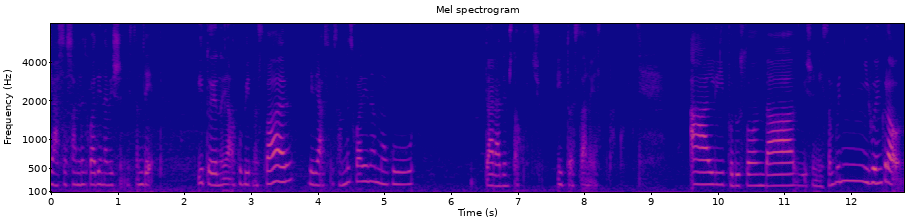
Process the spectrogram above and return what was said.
ja sa 18 godina više nisam dete. I to je jedna jako bitna stvar, jer ja sa 18 godina mogu da radim šta hoću. I to stvarno jeste tako. Ali pod uslovom da više nisam pod njihovim krovom.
